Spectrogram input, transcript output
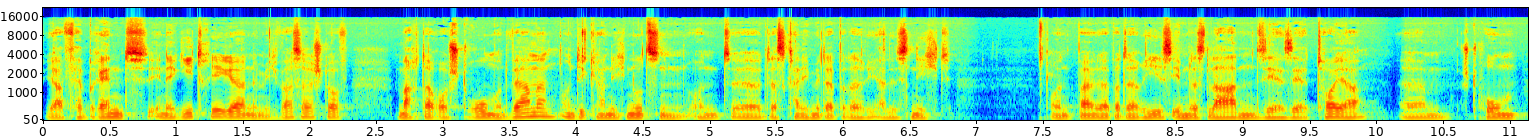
ja, verbrennt Energieträger, nämlich Wasserstoff, macht daraus Strom und Wärme und die kann ich nutzen. Und äh, das kann ich mit der Batterie alles nicht. Und bei der Batterie ist eben das Laden sehr, sehr teuer. Ähm, Strom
